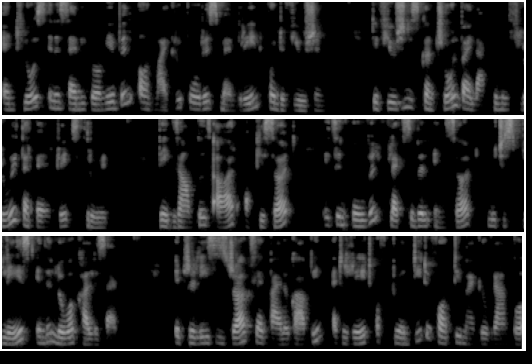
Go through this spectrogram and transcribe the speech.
enclosed in a semi-permeable or microporous membrane for diffusion. Diffusion is controlled by lacrimal fluid that penetrates through it. The examples are Ocusert. It's an oval flexible insert which is placed in the lower cul-de-sac. It releases drugs like pilocarpine at a rate of 20 to 40 microgram per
